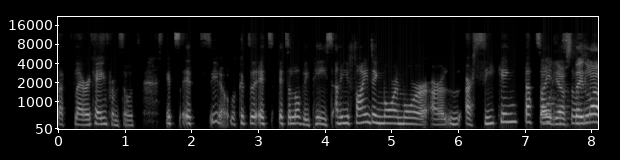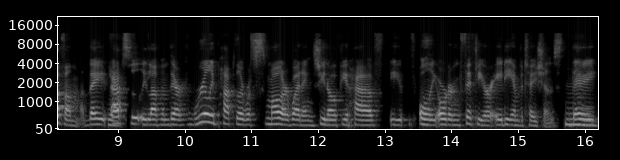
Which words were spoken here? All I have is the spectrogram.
that flower came from. So it's it's it's you know look it's a, it's it's a lovely piece. And are you finding more and more are are seeking that oh, site? Oh yes, they love them. They Yeah. absolutely love them. They're really popular with smaller weddings. You know, if you have you only ordering fifty or eighty invitations, they mm.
